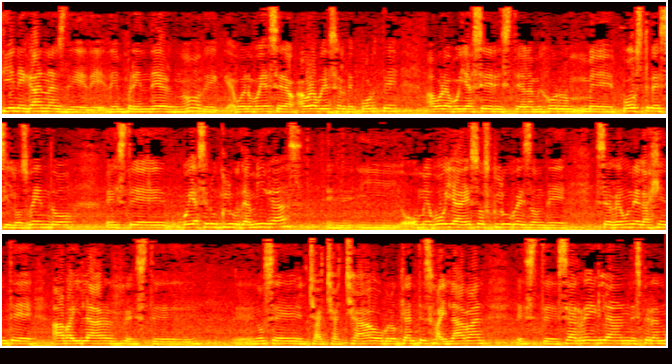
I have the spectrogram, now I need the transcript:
tiene ganas de, emprender, ¿no? De bueno voy a hacer ahora voy a hacer deporte, ahora voy a hacer este a lo mejor me postres y los vendo, este voy a hacer un club de amigas eh, y o me voy a esos clubes donde se reúne la gente a bailar, este eh, no sé el cha cha cha o lo que antes bailaban este, se arreglan, esperan,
